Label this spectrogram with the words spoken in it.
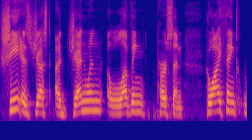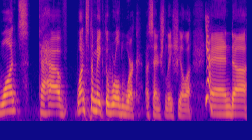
she is just a genuine, loving person who I think wants to have, wants to make the world work, essentially, Sheila. Yeah. And, uh,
